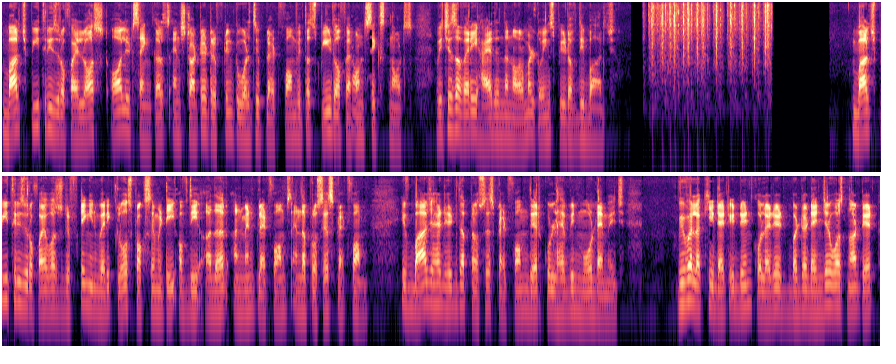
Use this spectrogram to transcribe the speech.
Barge P305 lost all its anchors and started drifting towards the platform with a speed of around 6 knots, which is a very higher than the normal towing speed of the barge. Barge P305 was drifting in very close proximity of the other unmanned platforms and the process platform. If barge had hit the process platform, there could have been more damage. We were lucky that it didn't collide but the danger was not yet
